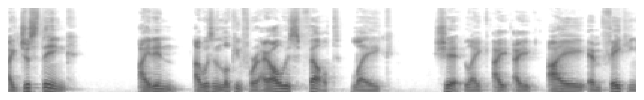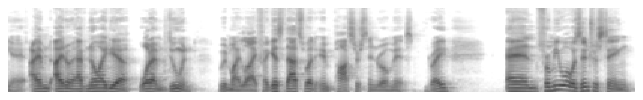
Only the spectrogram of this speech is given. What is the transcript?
I just think I didn't I wasn't looking for it. I always felt like shit. Like I I I am faking it. I'm I don't I have no idea what I'm doing with my life. I guess that's what imposter syndrome is, right? And for me, what was interesting,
